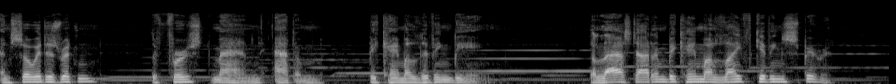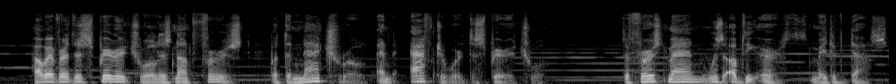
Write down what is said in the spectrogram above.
And so it is written, the first man, Adam, became a living being. The last Adam became a life-giving spirit. However, the spiritual is not first, but the natural, and afterward the spiritual. The first man was of the earth, made of dust.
